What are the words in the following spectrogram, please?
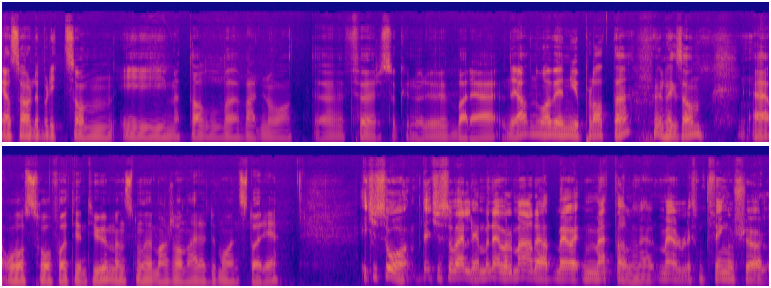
Ja, så har det blitt sånn i metallverdenen òg at uh, før så kunne du bare Ja, nå har vi en ny plate, liksom, eh, og så få et intervju, mens nå er det mer sånn her, du må ha en story. Ikke så, det er ikke så veldig, men det er vel mer det at med metallen er å liksom tvinge oss sjøl,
